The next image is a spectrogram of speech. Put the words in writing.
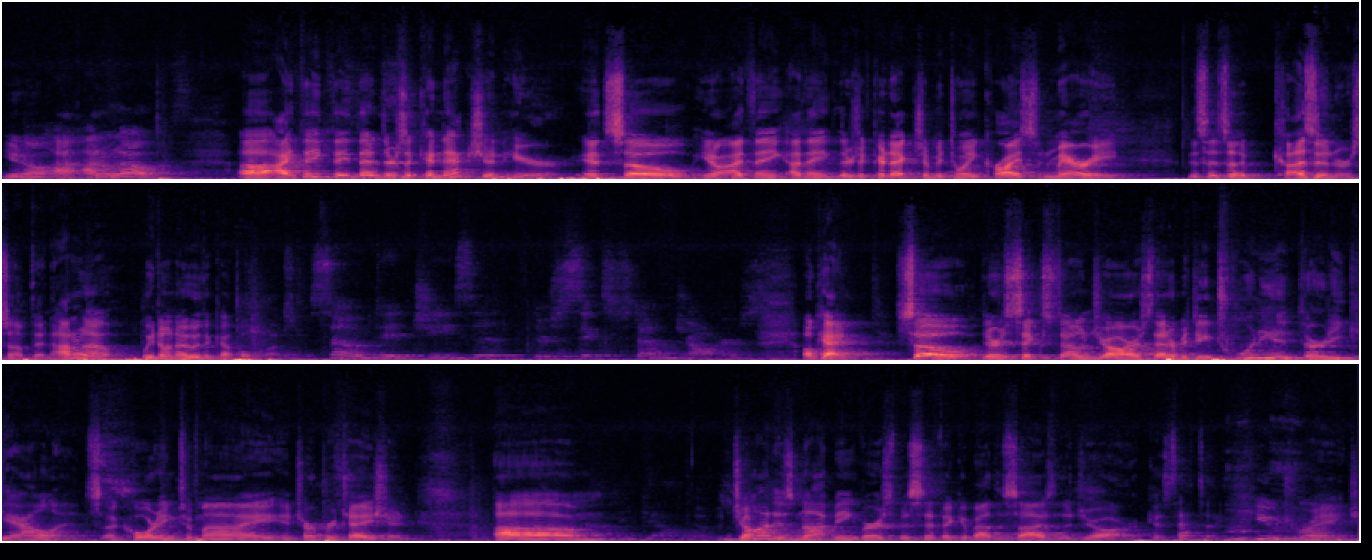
You know, I, I don't know. Uh, I think that, there's a connection here, and so you know, I think I think there's a connection between Christ and Mary. This is a cousin or something. I don't know. We don't know who the couple was. So did Jesus, there's six stone jars. Okay, so there are six stone jars that are between 20 and 30 gallons, according to my interpretation. Um, John is not being very specific about the size of the jar because that's a huge range.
